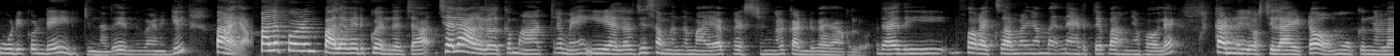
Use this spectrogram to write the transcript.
കൂടിക്കൊണ്ടേ ഇരിക്കുന്നത് എന്ന് വേണമെങ്കിൽ പറയാം. പലപ്പോഴും പലവർക്കും എന്താ വെച്ചാൽ ചില ആളുകൾക്ക് മാത്രമേ ഈ അലർജി സംബന്ധമായ പ്രശ്നങ്ങൾ കണ്ടുവരാറുള്ളൂ. അതായത് ഈ ഫോർ എക്സാമ്പിൾ ഞാൻ നേരത്തെ പറഞ്ഞ പോലെ കണ്ണു ചൊറിച്ചിലായിട്ടോ മൂക്കിൽ എന്നുള്ള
